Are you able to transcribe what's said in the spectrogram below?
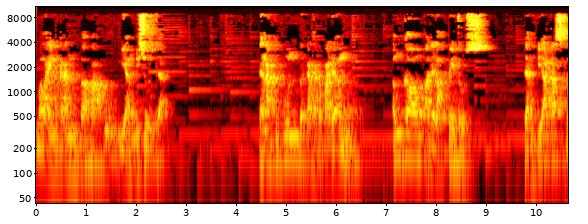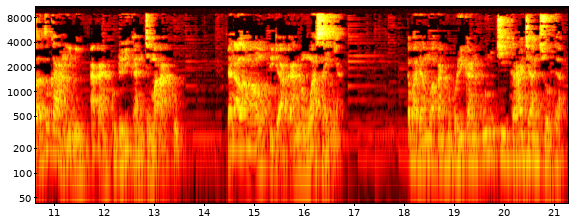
melainkan Bapakku yang di surga. Dan aku pun berkata kepadamu, engkau adalah Petrus, dan di atas batu karang ini akan kudirikan jemaatku, dan alam maut tidak akan menguasainya. Kepadamu akan kuberikan kunci kerajaan surga.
